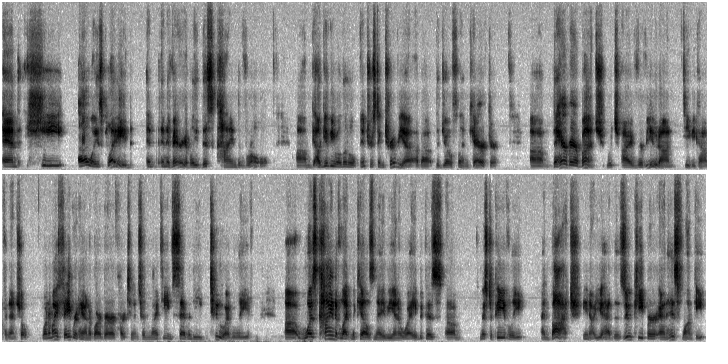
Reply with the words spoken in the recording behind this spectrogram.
and he always played and, invariably this kind of role. Um, I'll give you a little interesting trivia about the Joe Flynn character. Um, the Hair Bear Bunch, which I've reviewed on TV Confidential, one of my favorite Hanna Barbera cartoons from 1972, I believe uh, was kind of like McHale's Navy in a way because um, Mr. Peevely and Botch, you know, you had the zookeeper and his flunky,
